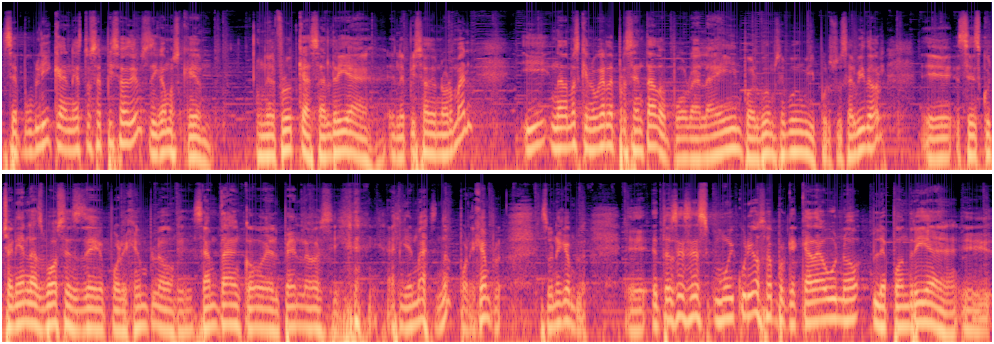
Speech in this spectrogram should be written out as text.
se publican estos episodios, digamos que en el Fruitcast saldría el episodio normal y nada más que en lugar de presentado por Alain, por Boom Boom y por su servidor, eh, se escucharían las voces de, por ejemplo, Sam Danko, El Pelos y alguien más, ¿no? Por ejemplo, es un ejemplo. Eh, entonces es muy curioso porque cada uno le pondría eh,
